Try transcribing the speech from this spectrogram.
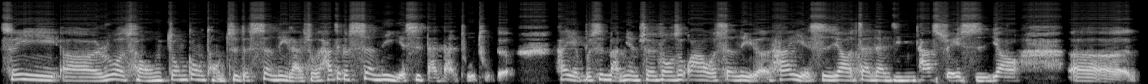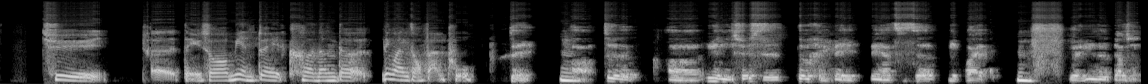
所以呃，如果从中共统治的胜利来说，他这个胜利也是胆胆突突的，他也不是满面春风说哇我胜利了，他也是要战战兢兢，他随时要呃去呃等于说面对可能的另外一种反扑。对，嗯啊，这个呃，因为你随时都有可能被被人家指责你不爱国，嗯，对，因为这个标准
